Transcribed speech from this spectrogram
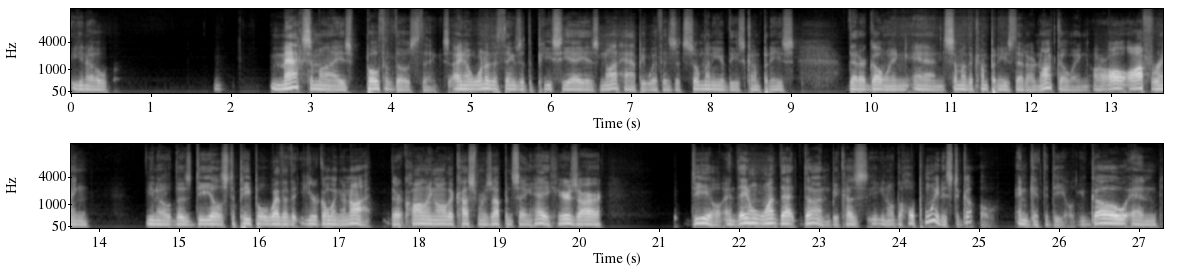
you know maximize both of those things i know one of the things that the pca is not happy with is that so many of these companies that are going and some of the companies that are not going are all offering, you know, those deals to people whether that you're going or not. They're calling all their customers up and saying, "Hey, here's our deal," and they don't want that done because you know the whole point is to go and get the deal. You go and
